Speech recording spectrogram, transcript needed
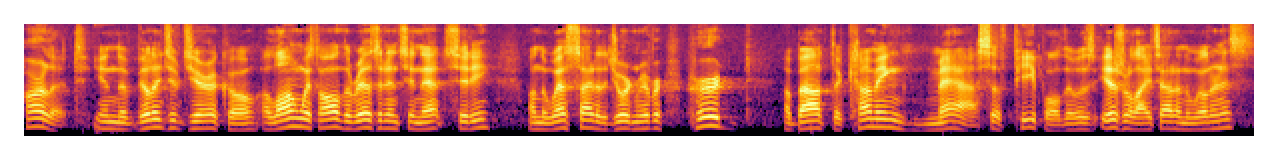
harlot in the village of Jericho, along with all the residents in that city on the west side of the Jordan River, heard about the coming mass of people, those Israelites out in the wilderness,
